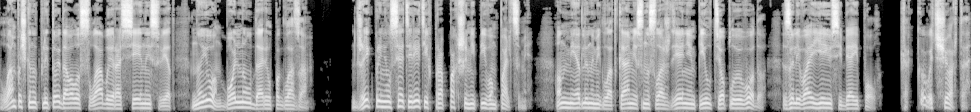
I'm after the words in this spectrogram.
Лампочка над плитой давала слабый рассеянный свет, но и он больно ударил по глазам. Джейк принялся тереть их пропахшими пивом пальцами. Он медленными глотками с наслаждением пил теплую воду, заливая ею себя и пол. Какого черта?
